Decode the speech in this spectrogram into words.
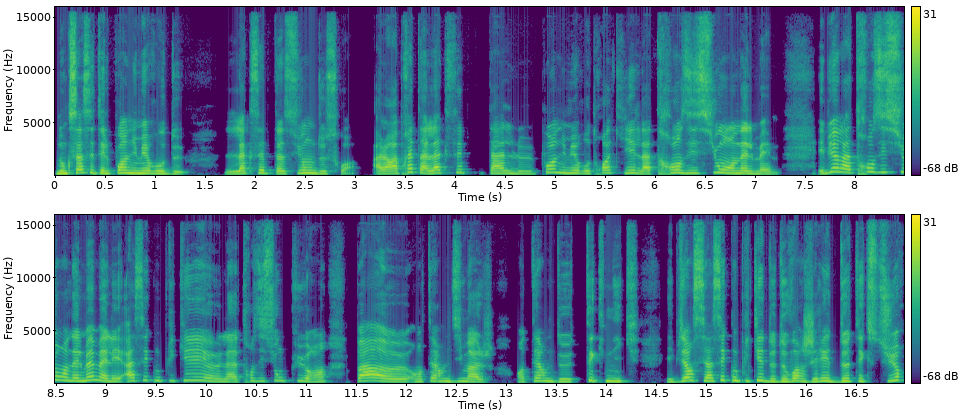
Donc ça, c'était le point numéro 2 l'acceptation de soi. Alors après, tu as, le point numéro 3 qui est la transition en elle-même. Eh bien, la transition en elle-même, elle est assez compliquée, euh, la transition pure, hein. pas euh, en termes d'image, en termes de technique. Eh bien, c'est assez compliqué de devoir gérer deux textures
